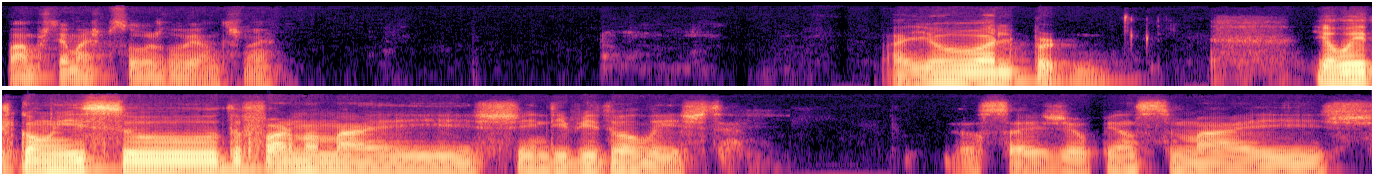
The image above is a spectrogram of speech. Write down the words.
vamos ter mais pessoas doentes, não é? Eu olho por... Eu lido com isso de forma mais individualista. Ou seja, eu penso mais.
